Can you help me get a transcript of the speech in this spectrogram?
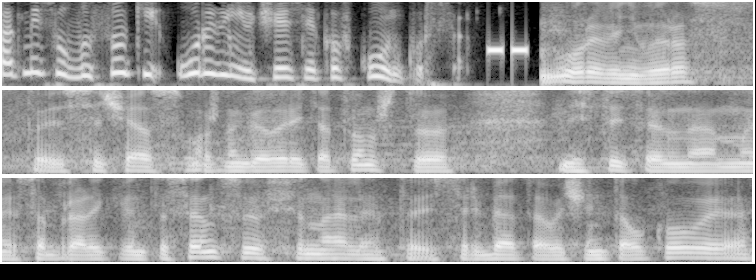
отметил высокий уровень участников конкурса. Уровень вырос. То есть сейчас можно говорить о том, что действительно мы собрали квинтэссенцию в финале. То есть ребята очень толковые,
